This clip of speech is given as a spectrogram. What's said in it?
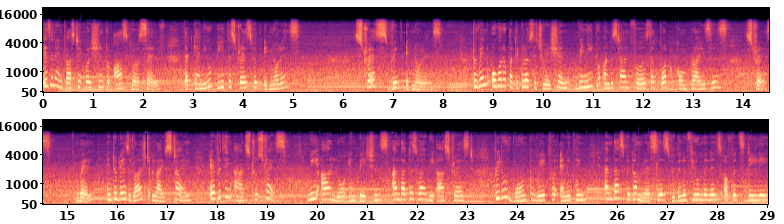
is an interesting question to ask yourself that can you beat the stress with ignorance? Stress with ignorance. To win over a particular situation, we need to understand first that what comprises stress. Well, in today's rushed lifestyle, everything adds to stress. We are low in patience, and that is why we are stressed. We don't want to wait for anything and thus become restless within a few minutes of its delay.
